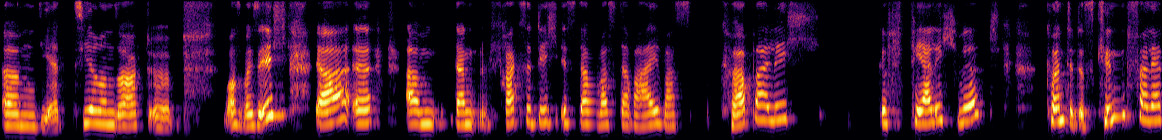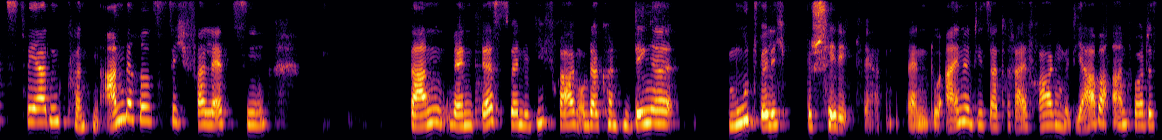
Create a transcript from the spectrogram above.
Ähm, die Erzieherin sagt, äh, pff, was weiß ich, ja, äh, ähm, dann fragst du dich, ist da was dabei, was körperlich gefährlich wird? Könnte das Kind verletzt werden? Könnten andere sich verletzen? Dann, wenn das, wenn du die Fragen, oder könnten Dinge mutwillig beschädigt werden. Wenn du eine dieser drei Fragen mit Ja beantwortest,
